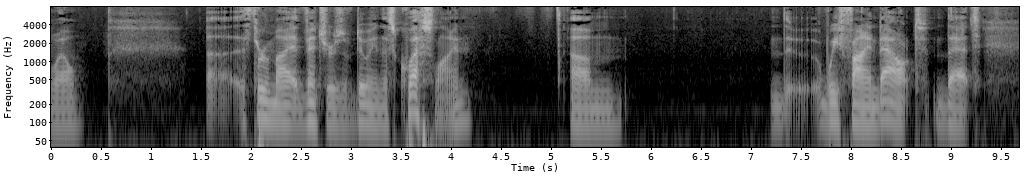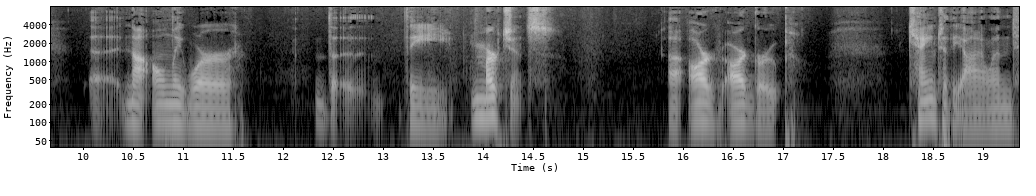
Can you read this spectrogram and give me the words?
Well, uh, through my adventures of doing this quest line, um, th- we find out that uh, not only were the the merchants, uh, our our group, came to the island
